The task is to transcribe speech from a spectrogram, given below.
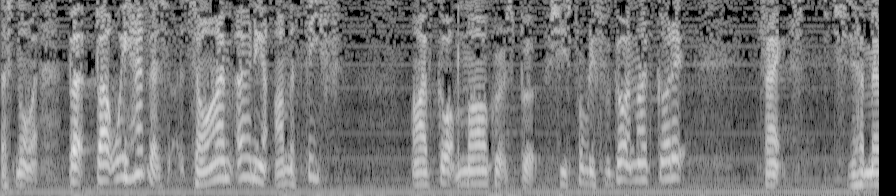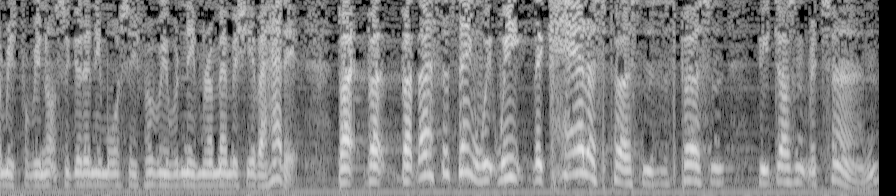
That's not. But but we have this. So I'm owning. I'm a thief. I've got Margaret's book. She's probably forgotten I've got it. In fact, her memory's probably not so good anymore, so she probably wouldn't even remember she ever had it. But, but, but that's the thing. We, we, the careless person is this person who doesn't return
